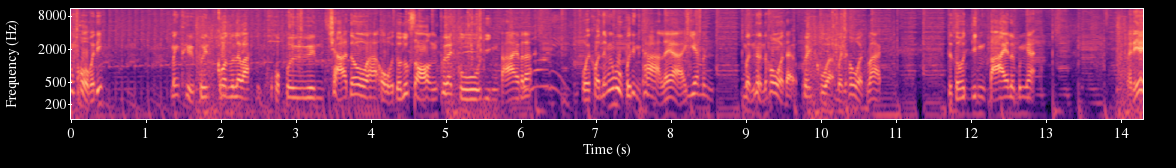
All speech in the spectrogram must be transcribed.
มึงโผล่มาดิม่งถือปืนกลเลยวะโอ้โหปืนชาโดฮะโอ้โดนลูกซองเพื่อนกูยิงตายไปแล้วโอ้ยคนนั้นมันบุกไปถึงฐานเลยอะเยี่ยมันเหมือนเหมือนโหดอะเพื่อนกูอะเหมือนโหดมากแต่โดนยิงตายเลยมึงอะมาดิ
